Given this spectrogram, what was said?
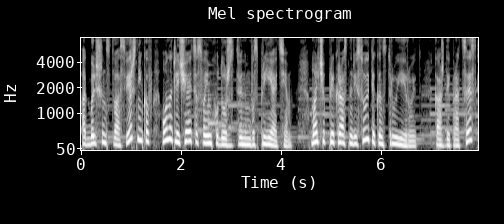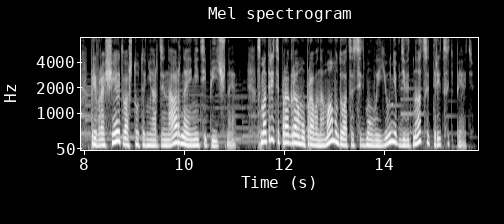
От большинства сверстников он отличается своим художественным восприятием. Мальчик прекрасно рисует и конструирует. Каждый процесс превращает во что-то неординарное, нетипичное. Смотрите программу «Право на маму» 27 июня в 19.35.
